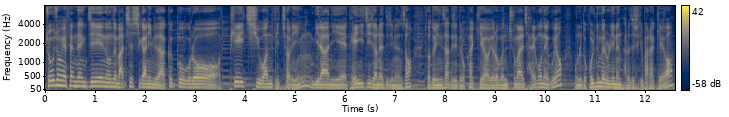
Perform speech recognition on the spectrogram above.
조우종의 FM댕진 오늘 마칠 시간입니다. 끝곡으로 PH1 피처링 미라니의 데이지 전해드리면서 저도 인사드리도록 할게요. 여러분 주말 잘 보내고요. 오늘도 골든벨 울리는 하루 되시길 바랄게요.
